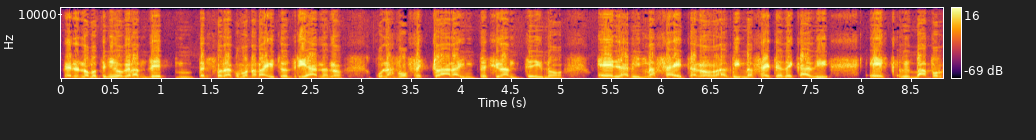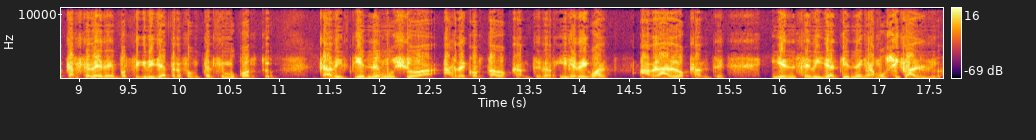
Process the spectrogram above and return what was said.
Pero no hemos tenido grandes mm, personas como Naranjito Triana, ¿no? Unas voces claras, impresionantes, y uno, eh, la misma saeta, ¿no? La misma saeta de Cádiz va por carcelera, por cigrilla, pero fue un tercio muy corto. Cádiz tiende mucho a, recortar los cantes, ¿no? Y era igual, hablar los cantes. Y en Sevilla tienden a musicallo,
